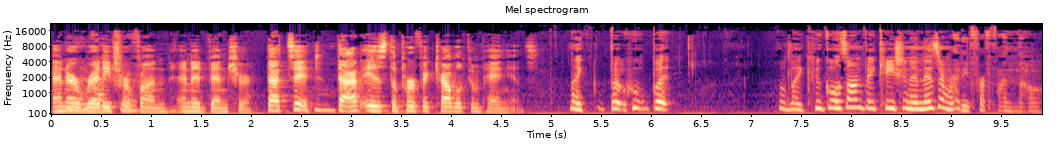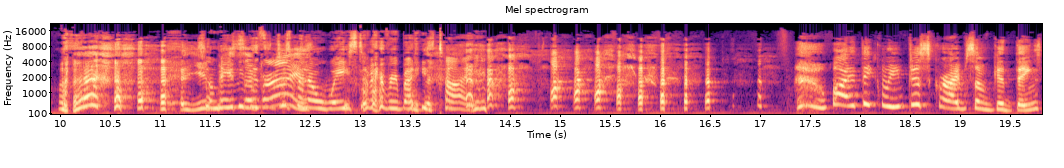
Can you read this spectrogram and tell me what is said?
and are ready for fun and adventure. That's it. Mm-hmm. That is the perfect travel companions. Like, but who? But like, who goes on vacation and isn't ready for fun though? You'd so maybe has just been a waste of everybody's time. well, I think we've described some good things.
